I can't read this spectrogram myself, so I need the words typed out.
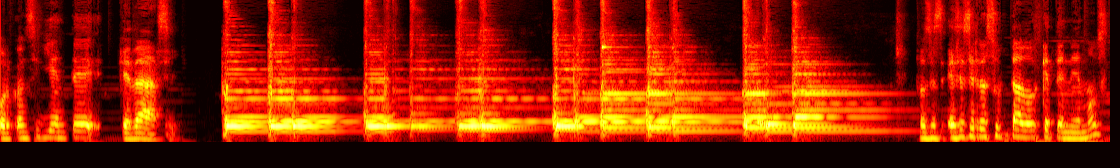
por consiguiente queda así. Entonces, ese es el resultado que tenemos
